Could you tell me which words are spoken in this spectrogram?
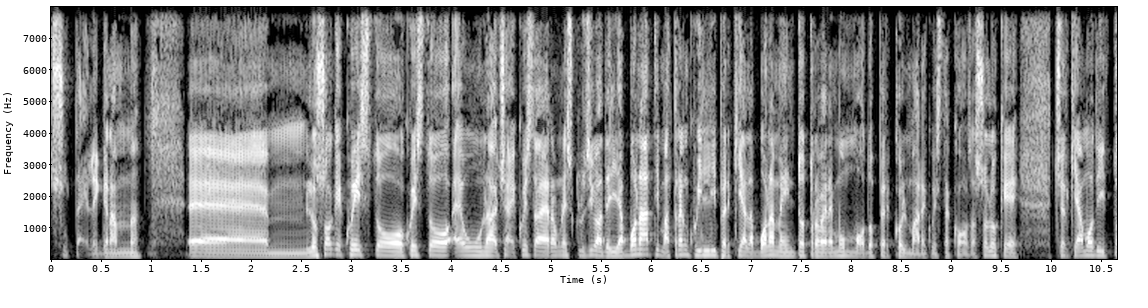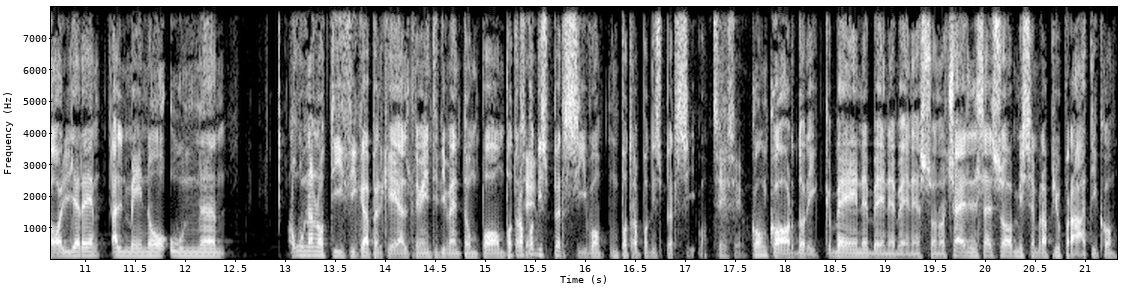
su Telegram. Ehm, lo so che questo, questo è una, cioè, questa era un'esclusiva degli abbonati, ma tranquilli per chi ha l'abbonamento troveremo un modo per colmare questa cosa. Solo che cerchiamo di togliere almeno un una notifica perché altrimenti diventa un po', un po' troppo Sì. dispersivo. Un po' troppo dispersivo. Sì, sì. Concordo, Rick. Bene, bene, bene. Sono, cioè, nel senso, mi sembra più pratico.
